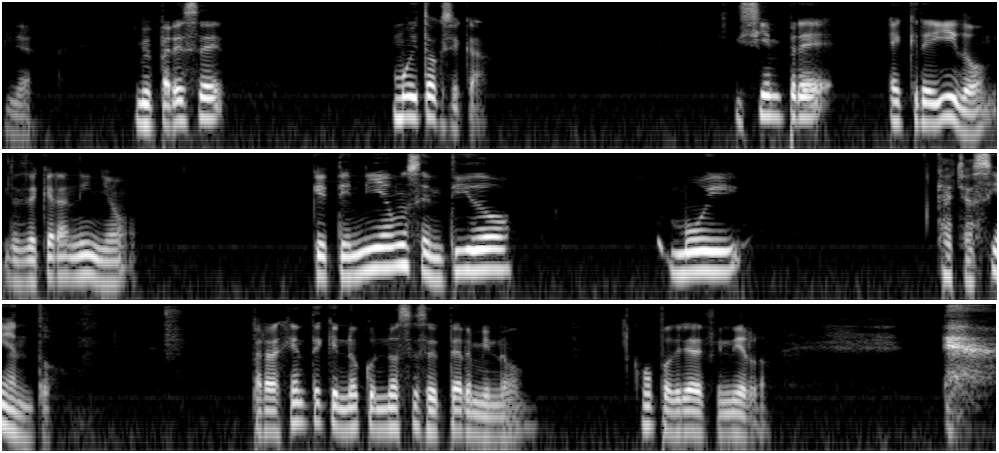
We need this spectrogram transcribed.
Me parece muy tóxica. Y siempre he creído, desde que era niño, que tenía un sentido muy cachaciento. Para la gente que no conoce ese término, ¿cómo podría definirlo?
